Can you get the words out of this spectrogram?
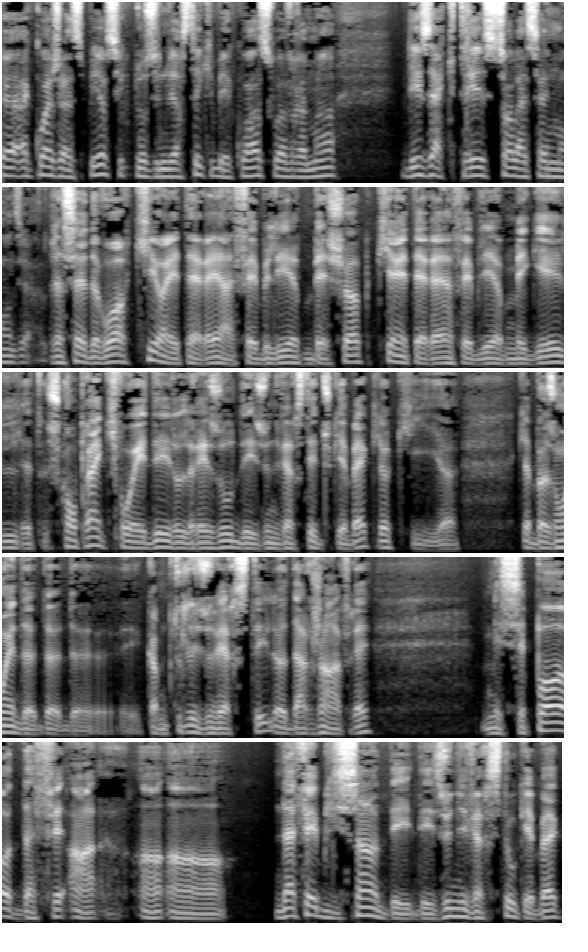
à quoi j'aspire, c'est que nos universités québécoises soient vraiment des actrices sur la scène mondiale. J'essaie de voir qui a intérêt à affaiblir Bishop, qui a intérêt à affaiblir McGill. Je comprends qu'il faut aider le réseau des universités du Québec, là, qui, euh, qui a besoin de, de, de- comme toutes les universités, là, d'argent frais. Mais c'est pas en, en, en affaiblissant des, des universités au Québec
